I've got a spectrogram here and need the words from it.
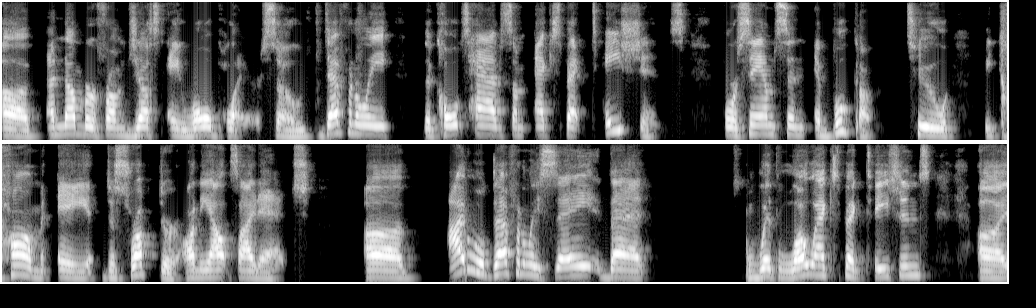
uh, a number from just a role player. So definitely the Colts have some expectations for Samson Ebukam to become a disruptor on the outside edge. Uh, I will definitely say that with low expectations, uh,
